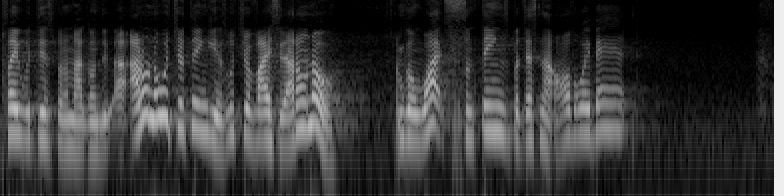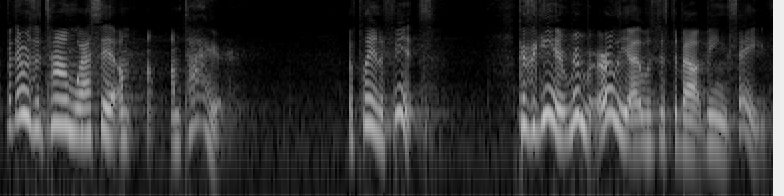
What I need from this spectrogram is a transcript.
play with this, but I'm not going to do. I don't know what your thing is, what your vice is. I don't know. I'm going to watch some things, but that's not all the way bad. But there was a time where I said, I'm, I'm tired of playing the fence. Because again, remember earlier it was just about being saved.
